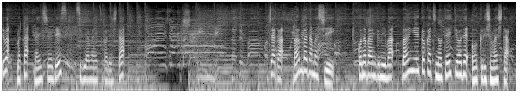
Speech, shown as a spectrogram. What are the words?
ではまた来週です。杉山悦子でした。ジャガバンバ魂。この番組はバンエイト価値の提供でお送りしました。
